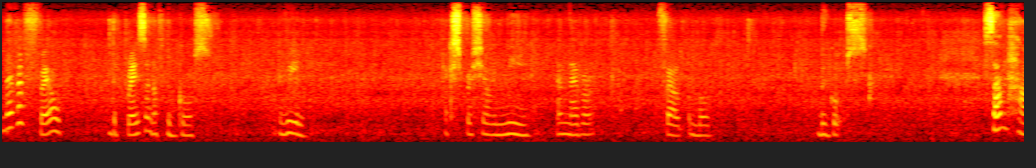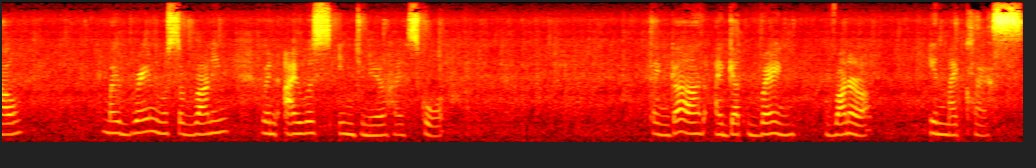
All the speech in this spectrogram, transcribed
never felt the presence of the ghost. Really. Especially me, I never felt about the ghost. Somehow, my brain was running when I was in junior high school. Thank God I got ranked runner up in my class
